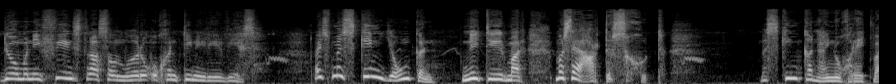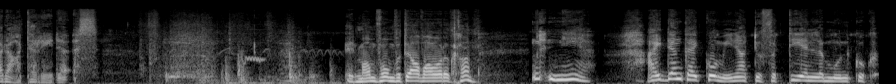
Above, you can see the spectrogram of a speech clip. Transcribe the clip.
Dominee Veenstra sal môreoggend 10:00 hier wees. Hy's miskien jonk en nie hier maar maar sy hart is goed. Miskien kan hy nog red wat daar te redde is. Het mam hom vertel waaroor dit gaan? Nee. Hy dink hy kom hiernatoe vir tee en lemoenkoek.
